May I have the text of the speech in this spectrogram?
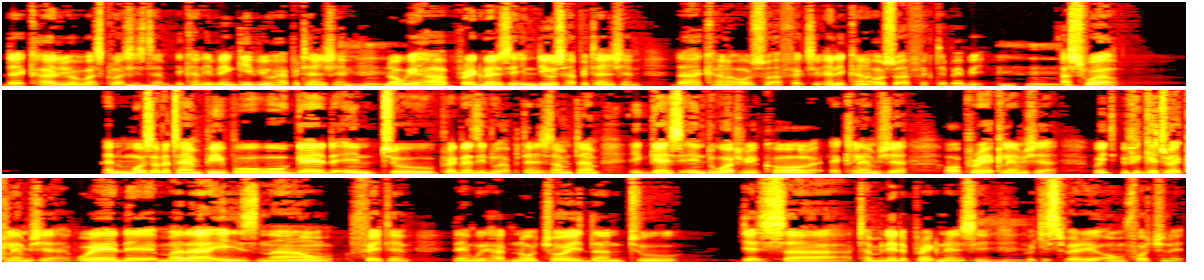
the cardiovascular system. It can even give you hypertension. Mm-hmm. No, we have pregnancy induced hypertension. That can also affect you, and it can also affect the baby mm-hmm. as well. And most of the time, people who get into pregnancy induced hypertension, sometimes it gets into what we call eclampsia or preeclampsia. Which, if you get to eclampsia, where the mother is now fainting, then we had no choice than to just uh, terminate the pregnancy, which is very unfortunate.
